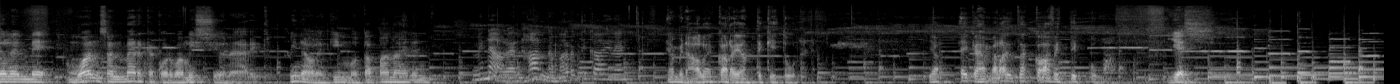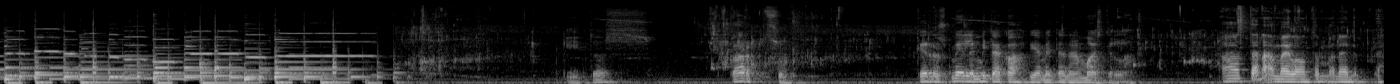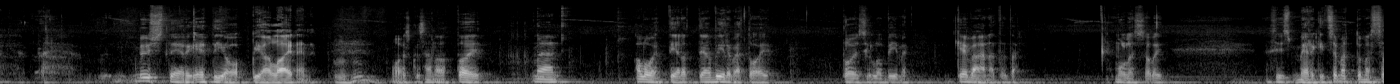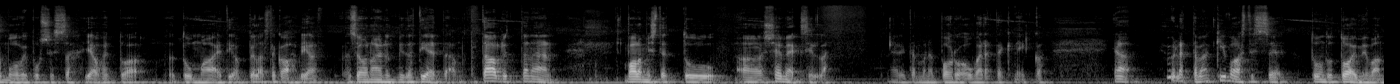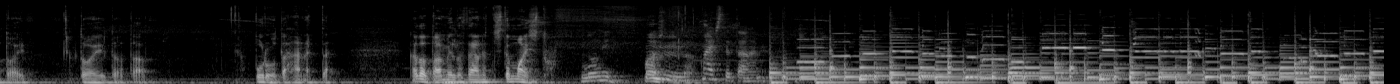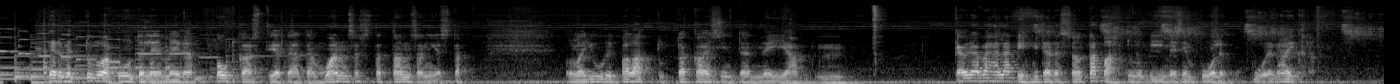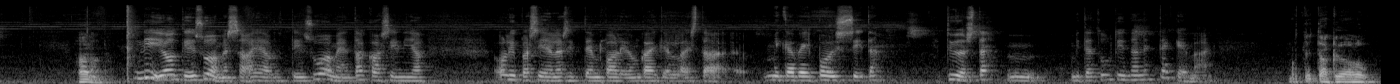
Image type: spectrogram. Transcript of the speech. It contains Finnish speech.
Me olemme Muansan märkäkorvamissionäärit. Minä olen Kimmo Tapanainen. Minä olen Hanna Martikainen. Ja minä olen Karjantti Kitunen. Ja eiköhän me laiteta kahvit tippumaan. Yes. Kiitos. Kartsu. Kerros meille, mitä kahvia me tänään maistellaan. Äh, tänään meillä on tämmöinen mysteeri etiopialainen. Mm-hmm. Voisiko sanoa, toi meidän aluetiedottaja Virve toi, toi silloin viime keväänä tätä. Mulle se oli siis merkitsemättömässä muovipussissa jauhettua tummaa etioppilaista kahvia. Se on ainut mitä tietää, mutta tämä on nyt tänään valmistettu uh, Shemexillä, eli tämmöinen pour-over-tekniikka. Ja yllättävän kivasti se tuntui toimivan toi, toi tota, puru tähän, että katsotaan miltä tämä nyt sitten maistuu. No niin, maistetaan. Mm, maistetaan. Tervetuloa kuuntelemaan meidän podcastia täältä Wansasta, Tansaniasta. Ollaan juuri palattu takaisin tänne ja mm, käydään vähän läpi, mitä tässä on tapahtunut viimeisen puolen vuoden aikana. Hanna. Niin, oltiin Suomessa, ajauduttiin Suomeen takaisin ja olipa siellä sitten paljon kaikenlaista, mikä vei pois siitä työstä, mitä tultiin tänne tekemään. Mutta nyt on kyllä ollut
